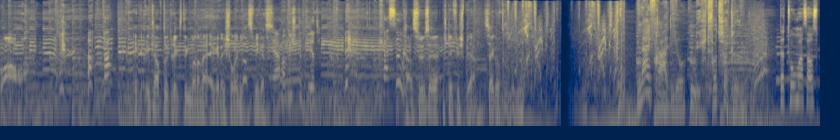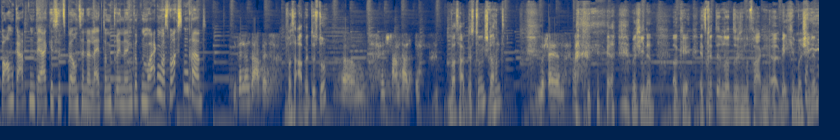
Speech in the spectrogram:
Wow. Ich, ich glaube, du kriegst irgendwann einmal eine eigene Show in Las Vegas. Ja, habe ich studiert. Kasu. Kassöse Steffi Speer. Sehr gut. Live-Radio. Nicht verzetteln. Der Thomas aus Baumgartenberg ist jetzt bei uns in der Leitung drinnen. Guten Morgen, was machst du denn gerade? Ich bin an der Arbeit. Was arbeitest du? Ähm, Instandhalter. Was haltest du in Stand? Wahrscheinlich. Maschinen. Okay, jetzt könnt ihr natürlich noch fragen, äh, welche Maschinen,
